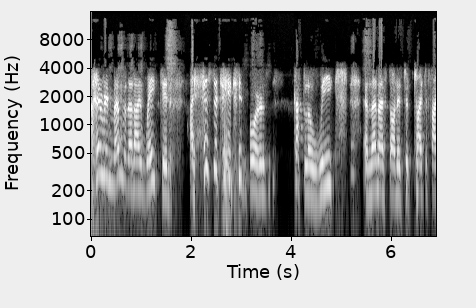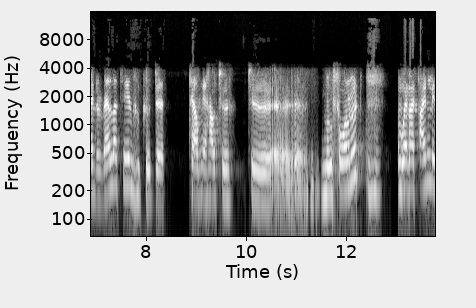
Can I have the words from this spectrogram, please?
I remember that I waited, I hesitated for a couple of weeks, and then I started to try to find a relative who could uh, tell me how to to uh, move forward. Mm-hmm. When I finally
